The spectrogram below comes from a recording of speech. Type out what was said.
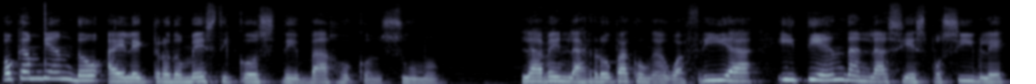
o cambiando a electrodomésticos de bajo consumo. Laven la ropa con agua fría y tiéndanla si es posible,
